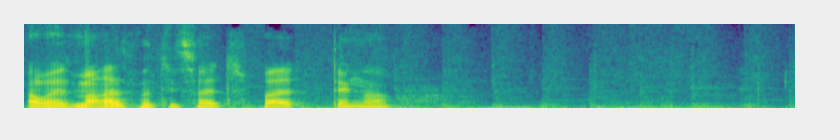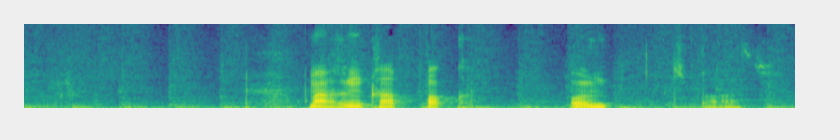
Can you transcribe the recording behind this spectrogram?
Aber jetzt mach erstmal die Sideswipe-Dinger. Machen grad Bock und Spaß.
